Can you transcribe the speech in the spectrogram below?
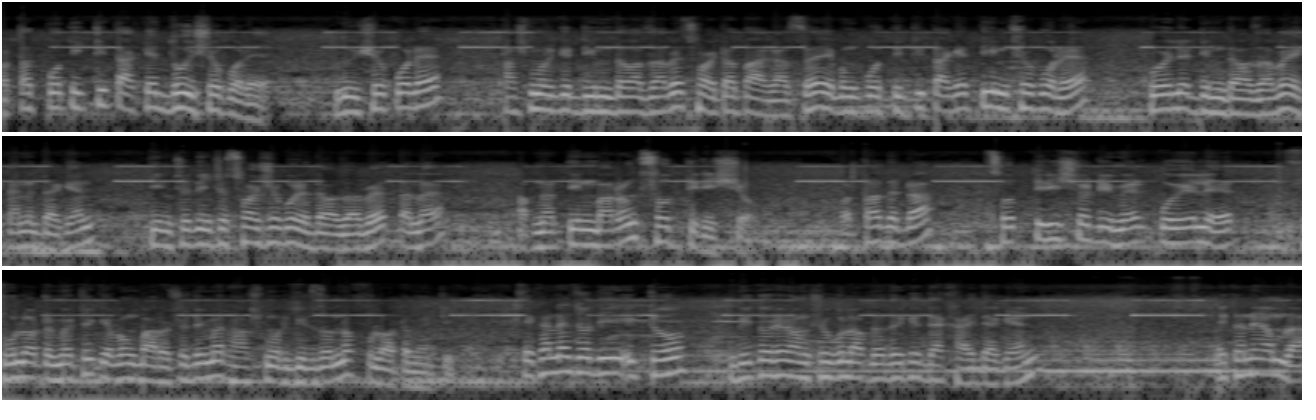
অর্থাৎ প্রতিটি তাকে দুইশো করে দুইশো করে হাঁস মুরগির ডিম দেওয়া যাবে, ছয়টা তাক আছে এবং প্রতিটি তাকে তিনশো করে কোয়েলের ডিম দেওয়া যাবে। এখানে দেখেন, তিনশো তিনশো, ছয়শো করে দেওয়া যাবে। তাহলে আপনার তিন বারং ছত্রিশশো। অর্থাৎ এটা ছত্রিশশো ডিমের কোয়েলের ফুল অটোমেটিক এবং বারোশো ডিমের হাঁস মুরগির জন্য ফুল অটোমেটিক। এখানে যদি একটু ভিতরের অংশগুলো আপনাদেরকে দেখাই, দেখেন। এখানে আমরা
